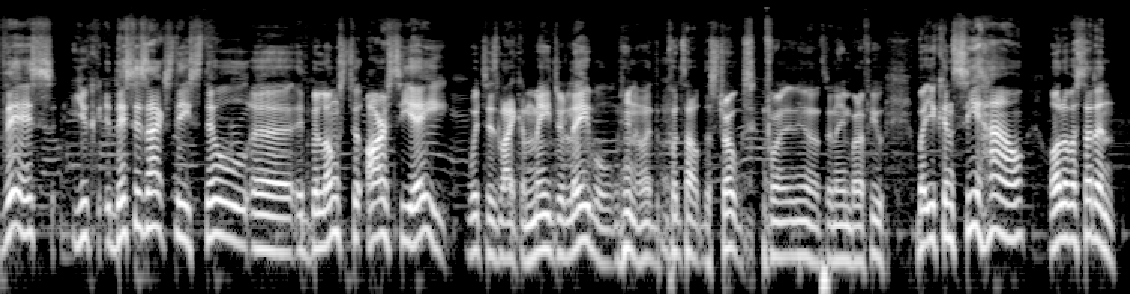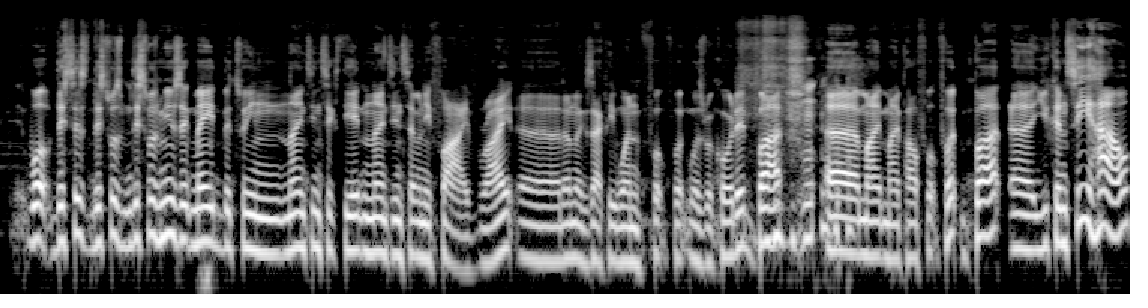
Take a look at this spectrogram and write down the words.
this you this is actually still uh, it belongs to RCA, which is like a major label. You know, it puts out the Strokes for you know to name but a few. But you can see how all of a sudden, well, this is this was this was music made between 1968 and 1975, right? Uh, I don't know exactly when Foot Foot was recorded, but uh, my my pal Foot Foot. But uh, you can see how.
